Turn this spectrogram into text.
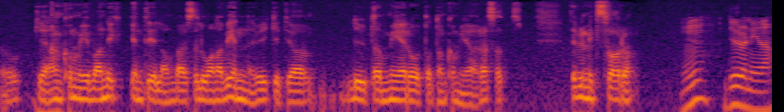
Och mm. han kommer ju vara nyckeln till om Barcelona vinner, vilket jag lutar mer åt att de kommer göra. Så att det blir mitt svar då. Mm. Du då Nina?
